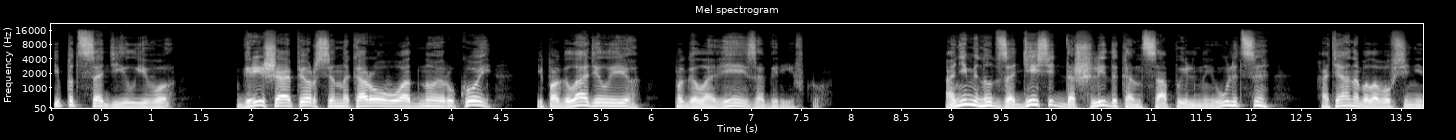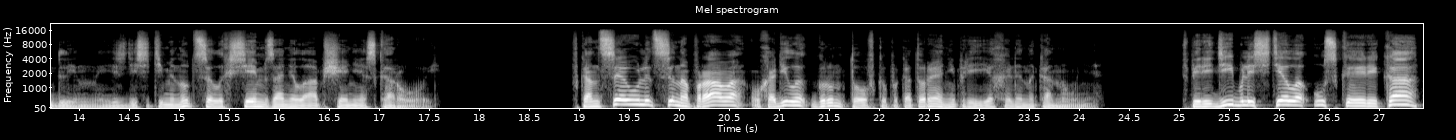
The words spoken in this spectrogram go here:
и подсадил его. Гриша оперся на корову одной рукой и погладил ее по голове и за гривку. Они минут за десять дошли до конца пыльной улицы, хотя она была вовсе не длинной. Из десяти минут целых семь заняло общение с коровой. В конце улицы направо уходила грунтовка, по которой они приехали накануне. Впереди блестела узкая река,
